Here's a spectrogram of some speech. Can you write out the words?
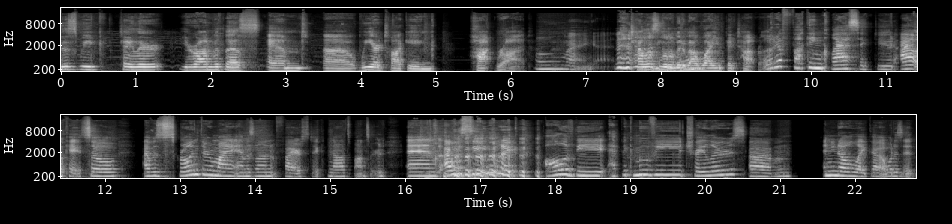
This week, Taylor, you're on with us, and uh, we are talking Hot Rod. oh my god. Tell us a little bit about why you picked Hot Rod. What a fucking classic, dude. I, okay, so I was scrolling through my Amazon Fire Stick, not sponsored, and I was seeing like all of the epic movie trailers. Um, and you know, like uh, what is it,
